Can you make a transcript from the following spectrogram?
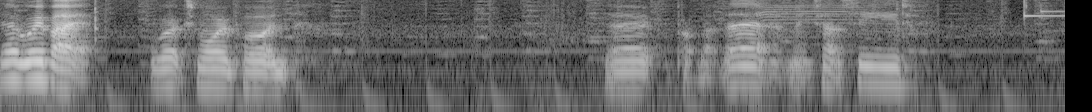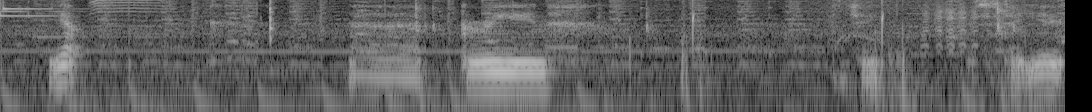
Don't worry about it. Work's more important. So pop that there, that makes that seed. Yep. Uh, green. Let's just take you.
